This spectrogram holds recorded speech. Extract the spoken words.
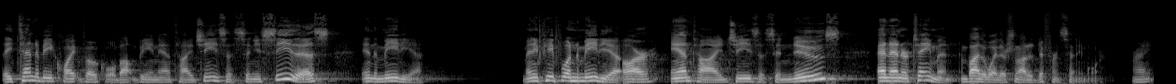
they tend to be quite vocal about being anti-Jesus. And you see this in the media. Many people in the media are anti-Jesus in news and entertainment. And by the way, there's not a difference anymore, right?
